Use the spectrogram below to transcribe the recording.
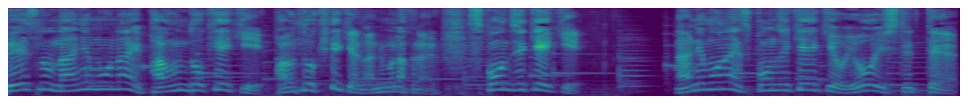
ベースの何もないパウンドケーキ、パウンドケーキは何もなくない。スポンジケーキ。何もないスポンジケーキを用意してって、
